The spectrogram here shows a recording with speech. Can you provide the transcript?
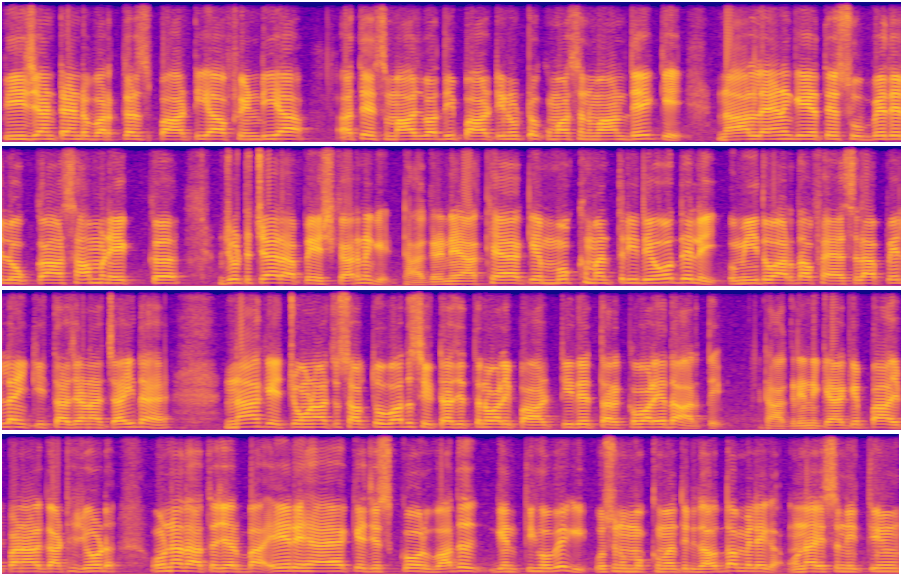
peasant and workers party of India ਅਤੇ ਸਮਾਜਵਾਦੀ ਪਾਰਟੀ ਨੂੰ ਢੁਕਵਾਂ ਸਨਮਾਨ ਦੇ ਕੇ ਨਾਲ ਲੈਣਗੇ ਅਤੇ ਸੂਬੇ ਦੇ ਲੋਕਾਂ ਸਾਹਮਣੇ ਇੱਕ ਜੁਟ ਚਿਹਰਾ ਪੇਸ਼ ਕਰਨਗੇ। ਠਾਕਰੇ ਨੇ ਆਖਿਆ ਕਿ ਮੁੱਖ ਮੰਤਰੀ ਦੇ ਅਹੁਦੇ ਲਈ ਉਮੀਦਵਾਰ ਦਾ ਫੈਸਲਾ ਪਹਿਲਾਂ ਹੀ ਕੀਤਾ ਜਾਣਾ ਚਾਹੀਦਾ ਹੈ, ਨਾ ਕਿ ਚੋਣਾਂ 'ਚ ਸਭ ਤੋਂ ਵੱਧ ਸੀਟਾਂ ਜਿੱਤਣ ਵਾਲੀ ਪਾਰਟੀ ਦੇ ਤਰਕ ਵਾਲੇ ਆਧਾਰ ਤੇ। ਠਾਕਰੇ ਨੇ ਕਿਹਾ ਕਿ ਭਾਜਪਾ ਨਾਲ ਗੱਠਜੋੜ, ਉਹਨਾਂ ਦਾ ਤਜਰਬਾ ਇਹ ਰਿਹਾ ਹੈ ਕਿ ਜਿਸ ਕੋਲ ਵੱਧ ਗਿਣਤੀ ਹੋਵੇਗੀ, ਉਸ ਨੂੰ ਮੁੱਖ ਮੰਤਰੀ ਦਾ ਅਹੁਦਾ ਮਿਲੇਗਾ। ਉਹਨਾਂ ਇਸ ਨੀਤੀ ਨੂੰ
